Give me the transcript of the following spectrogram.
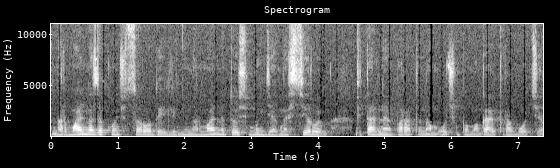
нормально закончатся роды или ненормально. То есть мы диагностируем. Фетальные аппараты нам очень помогают в работе.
